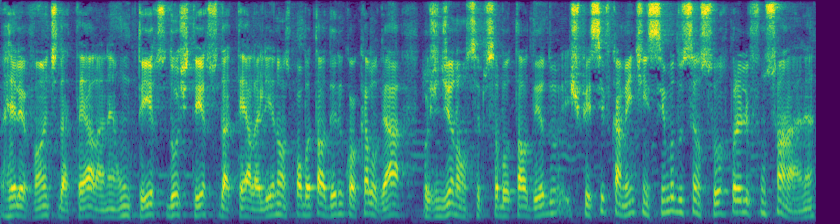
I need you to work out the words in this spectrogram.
relevante da tela, né? Um terço, dois terços da tela ali. Não, você pode botar o dedo em qualquer lugar. Hoje em dia não, você precisa botar o dedo especificamente em cima do sensor para ele funcionar, né?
